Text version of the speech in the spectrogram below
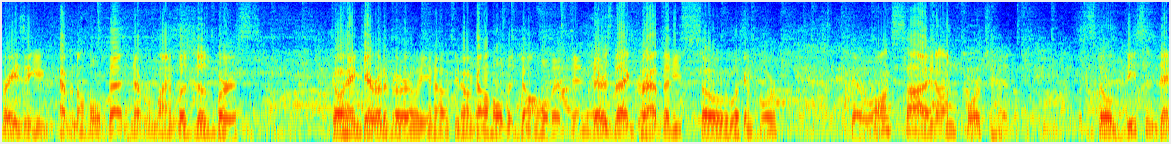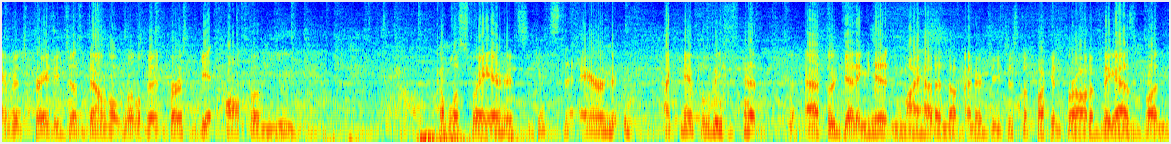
Crazy having to hold that. Never mind, let's just burst. Go ahead and get rid of it early. You know, if you don't gotta hold it, don't hold it. And there's that grab that he's so looking for. Okay, wrong side, unfortunate. But still decent damage. Crazy just down a little bit. Burst, get off of me. Couple of stray air hits. Gets the air. I can't believe that after getting hit, Mai had enough energy just to fucking throw out a big ass button.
